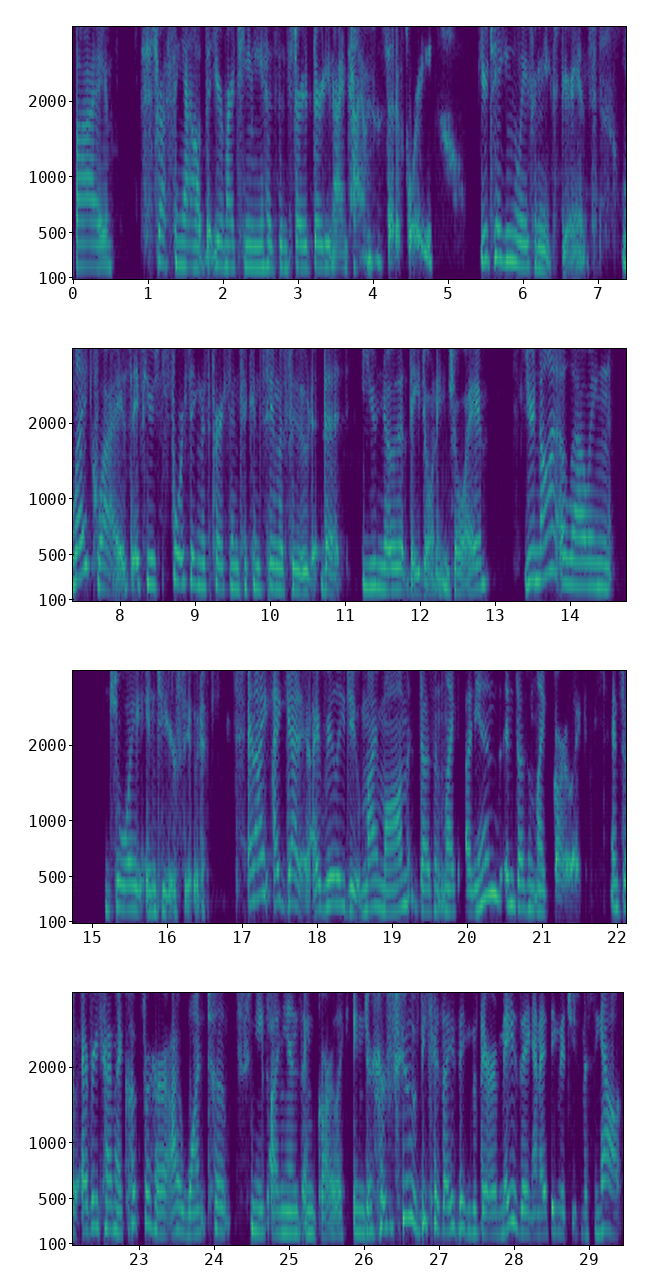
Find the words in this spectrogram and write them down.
by stressing out that your martini has been stirred 39 times instead of 40 you're taking away from the experience. Likewise, if you're forcing this person to consume a food that you know that they don't enjoy, you're not allowing joy into your food. And I, I get it. I really do. My mom doesn't like onions and doesn't like garlic. And so every time I cook for her, I want to sneak onions and garlic into her food because I think that they're amazing and I think that she's missing out.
